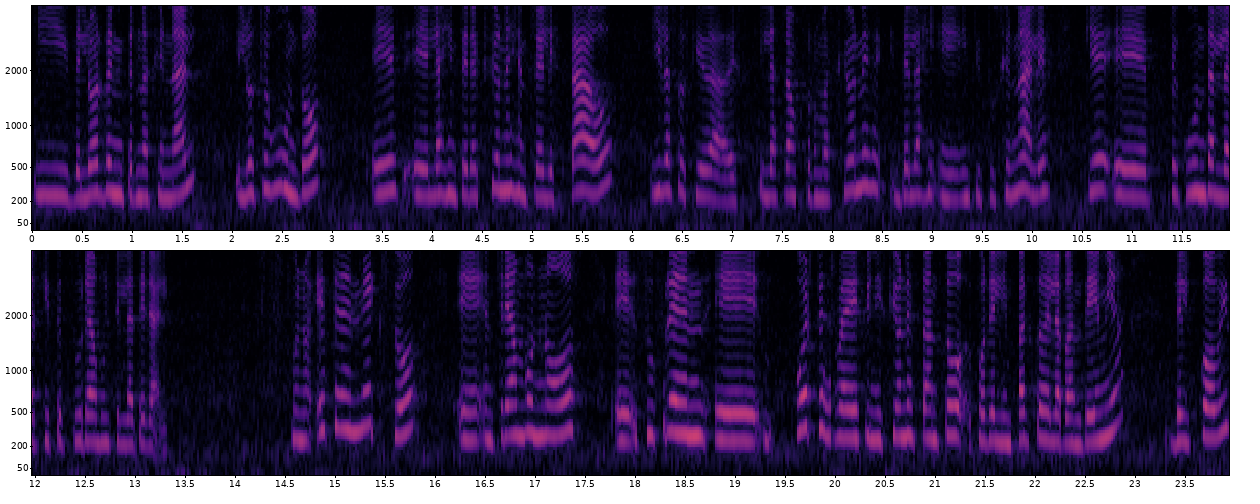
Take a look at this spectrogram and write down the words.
y del orden internacional y lo segundo es eh, las interacciones entre el Estado y las sociedades y las transformaciones de las institucionales que fecundan la arquitectura multilateral. Bueno, este nexo entre ambos nodos eh, sufren eh, fuertes redefiniciones tanto por el impacto de la pandemia, del COVID,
